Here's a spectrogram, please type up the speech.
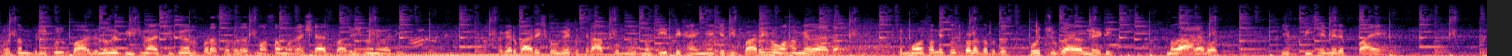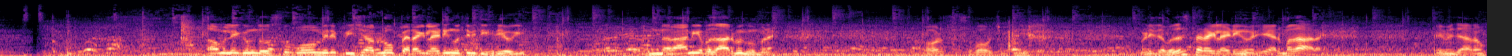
है तो हम बिल्कुल बादलों में बीच में आ चुके हैं और बड़ा ज़बरदस्त मौसम हो रहा है, शायद बारिश होने वाली है। अगर बारिश हो गई तो फिर आपको मज़ीद दिखाएँगे कि जी बारिश में मौसम कैसा था तो मौसम इस वक्त बड़ा ज़बरदस्त हो चुका है ऑलरेडी मज़ा आ रहा है बहुत। ये पीछे मेरे पाए हैं। अल्लाम दोस्तों, वो मेरे पीछे आप लोग पैराग्लाइडिंग होती हुई दिख रही होगी। हम नारायण के बाज़ार में घूम रहे हैं और सुबह हो चुकी है। बड़ी ज़बरदस्त पैराग्लाइडिंग हो रही है यार, मज़ा आ रहा है। अभी मैं जा रहा हूँ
